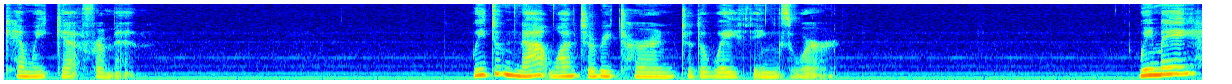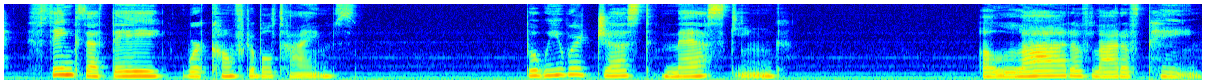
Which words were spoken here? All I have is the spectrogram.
can we get from it? We do not want to return to the way things were. We may think that they were comfortable times, but we were just masking a lot of lot of pain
